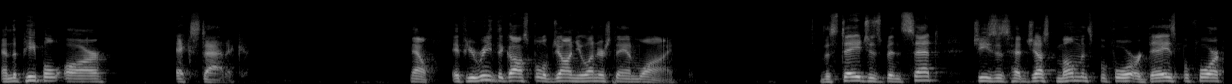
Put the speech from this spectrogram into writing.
And the people are ecstatic. Now, if you read the Gospel of John, you understand why. The stage has been set. Jesus had just moments before or days before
